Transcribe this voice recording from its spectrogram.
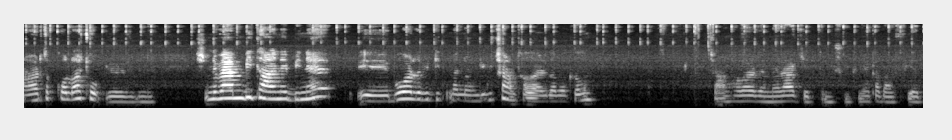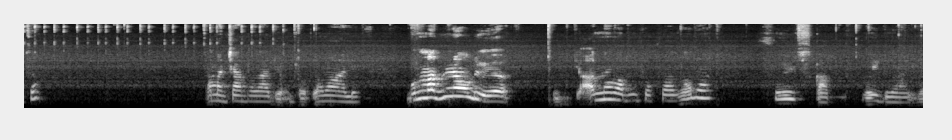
Artık kolay topluyoruz bine. Şimdi ben bir tane bine e, bu arada bir gitmeden önce bir çantalarda bakalım. Çantaları da merak ettim çünkü ne kadar fiyatı. Ama çantalar diyorum toplama hali. Bunun adı ne oluyor? Anlamadım çok fazla da. Full scap. Buydu galiba.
